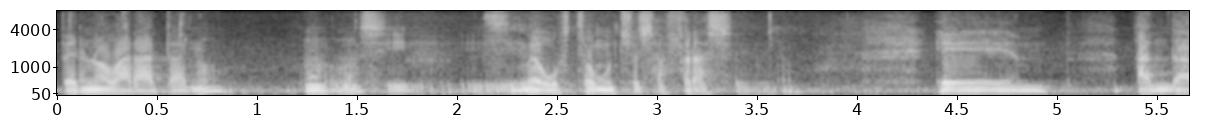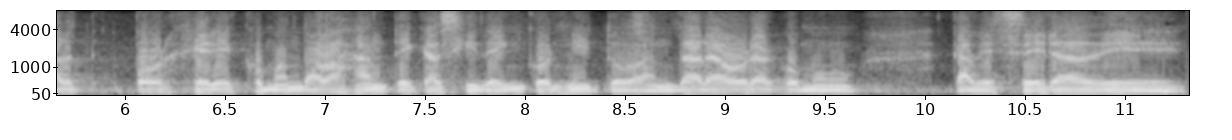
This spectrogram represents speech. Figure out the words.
pero no barata, ¿no? sí. me gustó mucho esa frase. Eh, andar por Jerez como andabas antes casi de incógnito, andar ahora como cabecera de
